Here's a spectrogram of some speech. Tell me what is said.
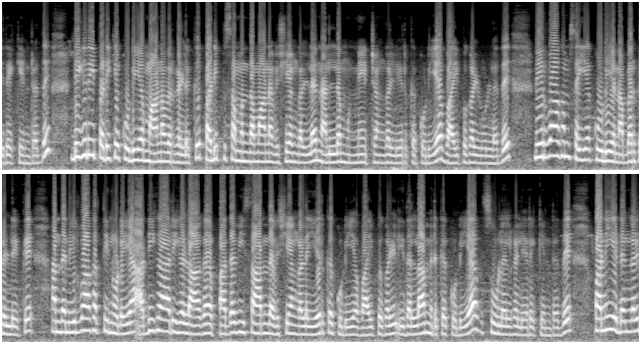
இருக்கின்றது. டிகிரி படிக்கக்கூடிய மாணவர்களுக்கு படிப்பு சம்பந்தமான விஷயங்கள்ல நல்ல முன்னேற்றங்கள் இருக்கக்கூடிய வாய்ப்புகள் உள்ளது. நிர்வாகம் செய்யக்கூடிய நபர்களுக்கு அந்த நிர்வாகத்தினுடைய அதிகாரிகளாக பதவி சார்ந்த விஷயங்களை ஏற்கக்கூடிய வாய்ப்புகள் இதெல்லாம் இருக்கக்கூடிய சூழல்கள் இருக்கின்றது. பணியிடங்கள்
